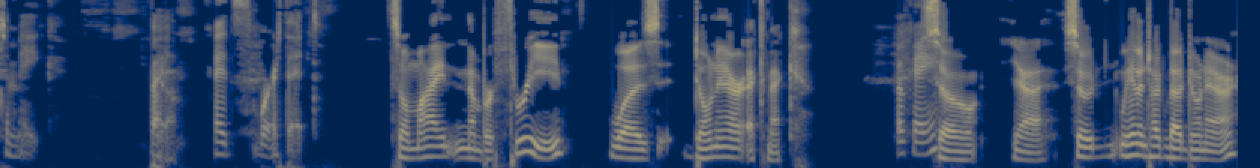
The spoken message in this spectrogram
to make, but Yeah. it's worth it. so my number three was doner ekmek Okay. So yeah, so we haven't talked about doner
